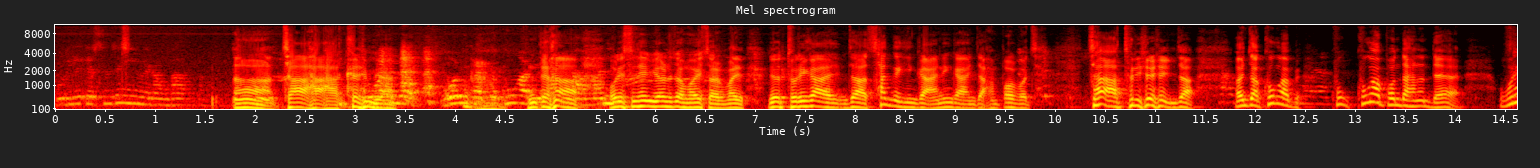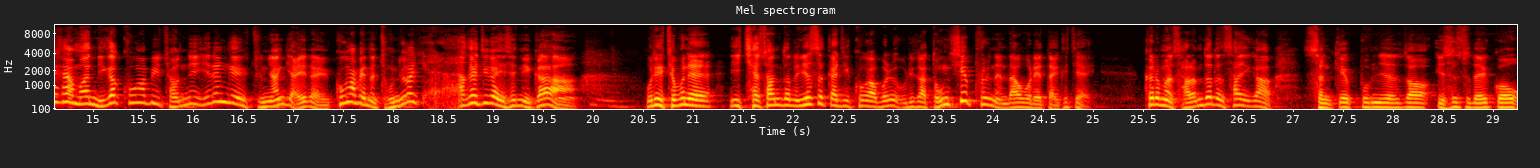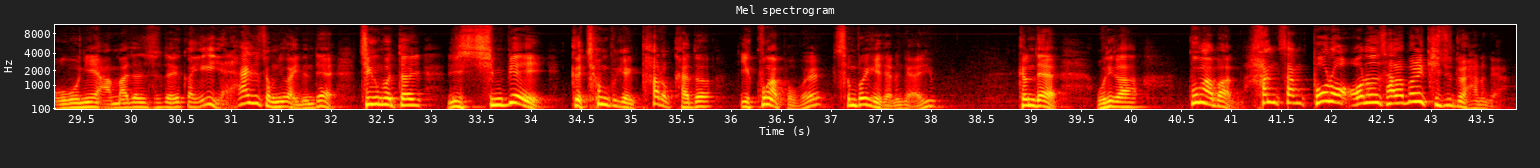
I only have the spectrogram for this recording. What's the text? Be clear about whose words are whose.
Speaker 1: 우리 이렇게 선생님이랑 봐.
Speaker 2: 어, 자, 그러면.
Speaker 1: 안
Speaker 2: 어, 우리 선생님 열로 좀. 뭐, 요 둘이가 이제 상극인가 아닌가 이제 한번 보자. 자, 둘이를 이제, 이제 궁합, 구- 궁합 본다 하는데, 우리가 뭐 네가 궁합이 좋니? 이런 게 중요한 게 아니라, 궁합에는 종류가 여러 가지가 있으니까, 우리 저번에 이 최소한도는 여섯 가지 궁합을 우리가 동시에 풀어낸다고 그랬다. 그치? 그러면 사람들은 사이가 성격 분열도 있을 수도 있고 운이 안 맞을 수도 있고 이게 여러 가지 종류가 있는데 지금부터 이 신비의 그 천부경 타로 카드 이 궁합법을 선보이게 되는 거예요. 그런데 우리가 궁합은 항상 보러 오는 사람을 기준으로 하는 거야.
